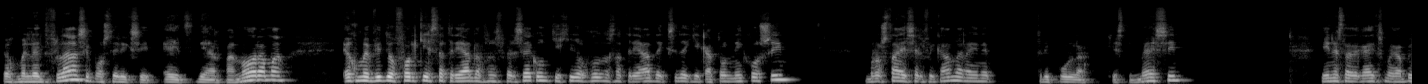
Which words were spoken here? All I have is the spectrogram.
Έχουμε LED flash, υποστήριξη HDR πανόραμα. Έχουμε βίντεο 4K στα 30 frames per second και 1080 στα 30, 60 και 120. Μπροστά η selfie κάμερα είναι τρυπούλα και στη μέση. Είναι στα 16 MP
